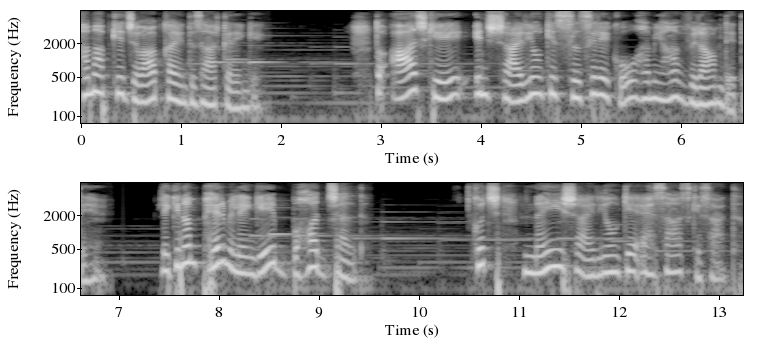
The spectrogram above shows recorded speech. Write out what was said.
हम आपके जवाब का इंतज़ार करेंगे। तो आज के इन शायरियों के सिलसिले को हम यहाँ विराम देते हैं। लेकिन हम फिर मिलेंगे बहुत जल्द। कुछ नई शायरियों के एहसास के साथ।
